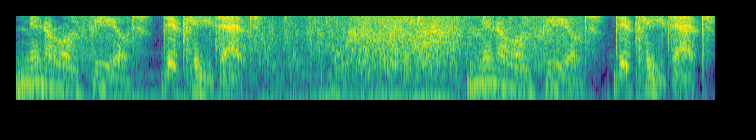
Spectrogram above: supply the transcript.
Mineral field depleted. Mineral field depleted.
